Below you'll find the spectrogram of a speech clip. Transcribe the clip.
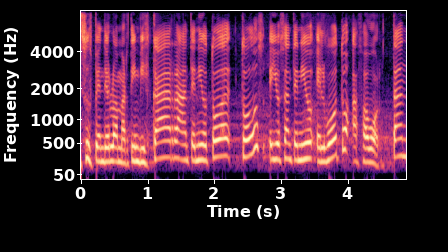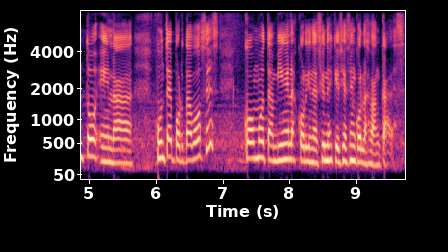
suspenderlo a Martín Vizcarra, han tenido todos, ellos han tenido el voto a favor, tanto en la Junta de Portavoces como también en las coordinaciones que se hacen con las bancadas.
